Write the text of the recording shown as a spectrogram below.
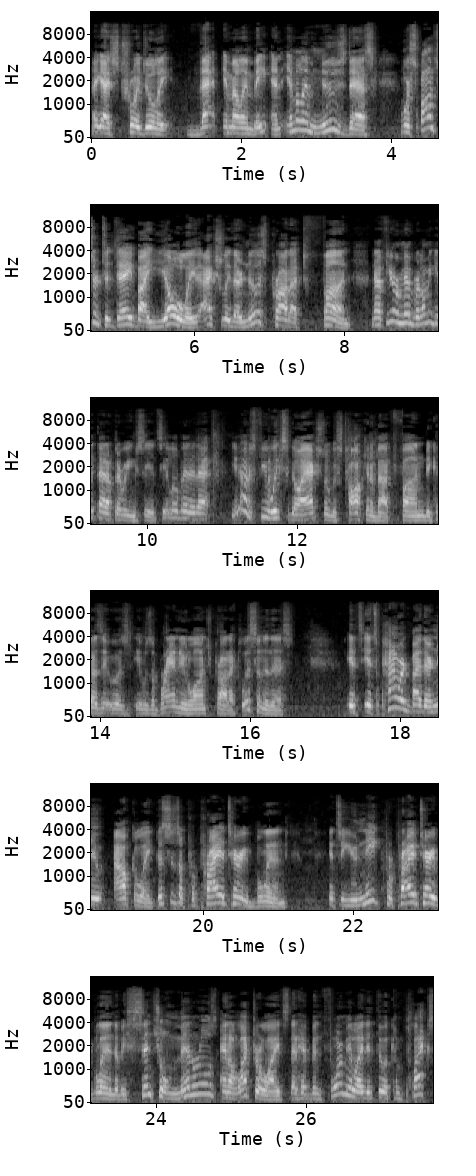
Hey guys, Troy Dooly, that MLMB and MLM News Desk. We're sponsored today by Yoli, actually their newest product, Fun. Now, if you remember, let me get that up there where you can see it. See a little bit of that. You notice a few weeks ago I actually was talking about Fun because it was it was a brand new launch product. Listen to this. It's it's powered by their new Alkalete. This is a proprietary blend. It's a unique proprietary blend of essential minerals and electrolytes that have been formulated through a complex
